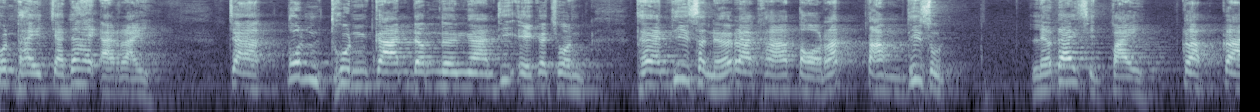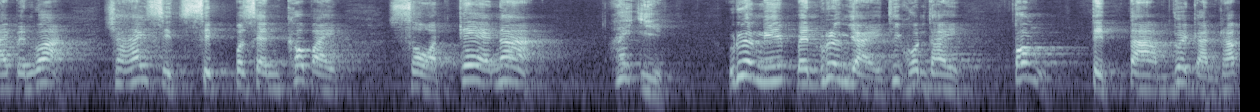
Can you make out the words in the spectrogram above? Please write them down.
คนไทยจะได้อะไร จากต้นทุนการดำเนินงานที่เอกชน แทนที่เสนอราคาต่อรัฐต่ำที่สุด แล้วได้สิทธิ์ไปกลับกลายเป็นว่าใช้สิทธิ์ 10%เข้าไป สอดแก้หน้าให้อีก เรื่องนี้เป็นเรื่องใหญ่ที่คนไทยต้องติดตามด้วยกันครับ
